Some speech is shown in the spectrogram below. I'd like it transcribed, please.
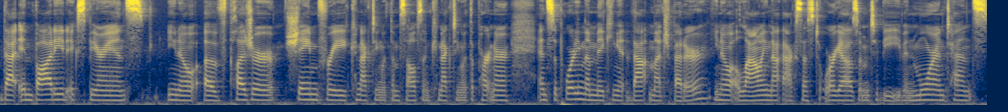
that embodied experience, you know, of pleasure, shame free, connecting with themselves and connecting with the partner and supporting them, making it that much better, you know, allowing that access to orgasm to be even more intense,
